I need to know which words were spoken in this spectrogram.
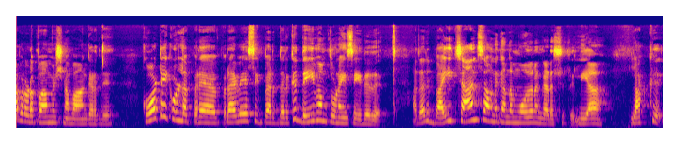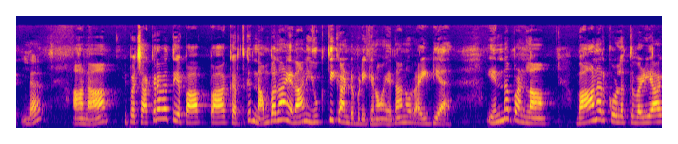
அவரோட பர்மிஷனை வாங்குறது? கோட்டைக்குள்ளே பிர பிரவேசிப்பதற்கு தெய்வம் துணை செய்தது. அதாவது பை சான்ஸ் அவனுக்கு அந்த மோதிரம் கிடச்சிது இல்லையா? லக்கு இல்லை ஆனால் இப்போ சக்கரவர்த்தியை பா பார்க்கறதுக்கு நம்ம தான் ஏதான யுக்தி கண்டுபிடிக்கணும் ஏதான ஒரு ஐடியா என்ன பண்ணலாம்? வானர் குளத்து வழியாக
